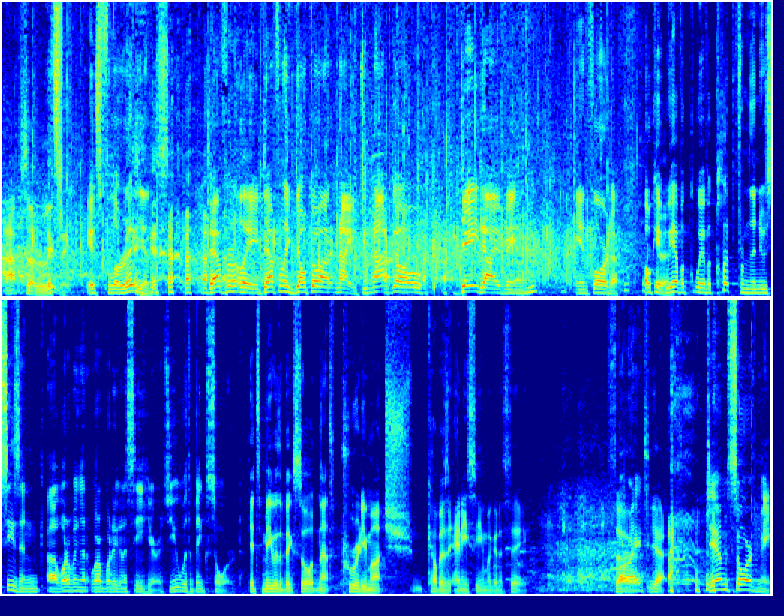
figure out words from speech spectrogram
Absolutely. It's Floridians. definitely, definitely don't go out at night. Do not go day diving mm-hmm. In Florida. Okay, Okay. we have a we have a clip from the new season. Uh, what are we gonna what, what are we gonna see here? It's you with a big sword. It's me with a big sword, and that's pretty much covers any scene we're going to see. So, All right. Yeah. Jim, sword me.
